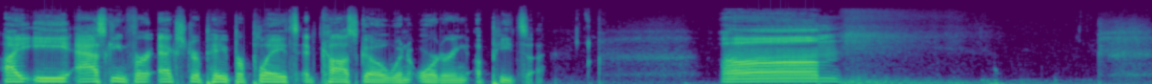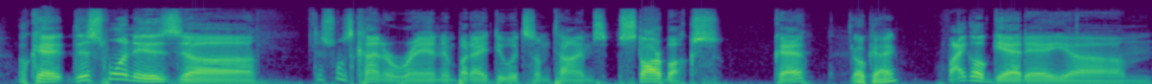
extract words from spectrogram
i.e., asking for extra paper plates at Costco when ordering a pizza. Um. Okay, this one is uh, this one's kind of random, but I do it sometimes. Starbucks. Okay, Okay, if I go get a, um,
